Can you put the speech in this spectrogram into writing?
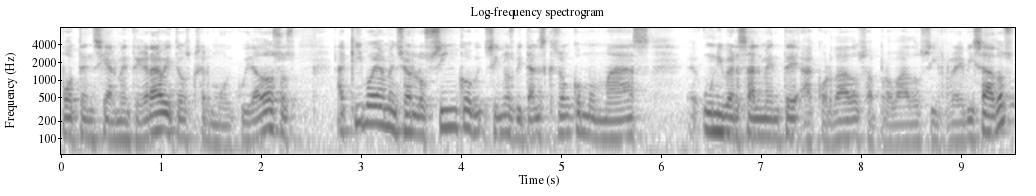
potencialmente grave y tenemos que ser muy cuidadosos. Aquí voy a mencionar los cinco signos vitales que son como más eh, universalmente acordados, aprobados y revisados.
